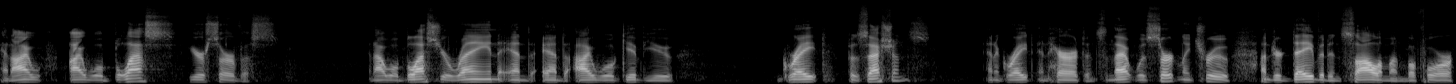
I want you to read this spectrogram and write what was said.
and I, I will bless your service, and I will bless your reign, and, and I will give you great possessions and a great inheritance. And that was certainly true under David and Solomon before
